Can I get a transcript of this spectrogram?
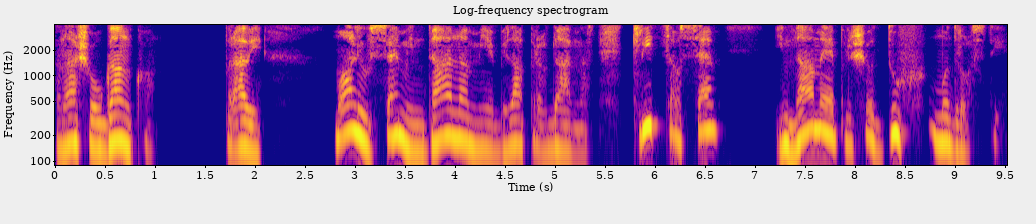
na našo uganko. Pravi: Molil sem in dana mi je bila pravdarnost, klical sem in name je prišel duh modrosti.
